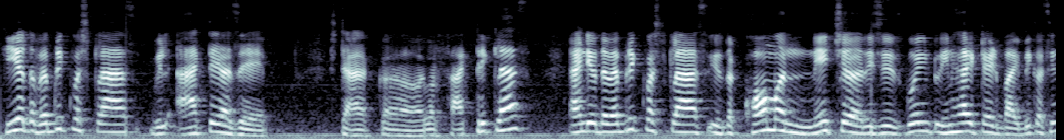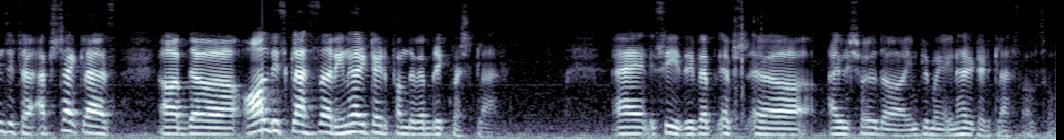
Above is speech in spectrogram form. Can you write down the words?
Here the web request class will act as a stack uh, your factory class. And if the web request class is the common nature this is going to inherited by because since it's an abstract class uh, the all these classes are inherited from the web request class. And see the web uh, I will show you the implement inherited class also.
